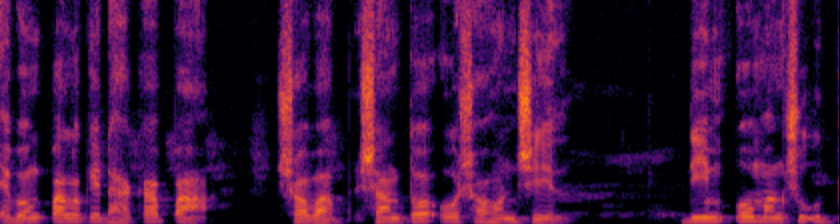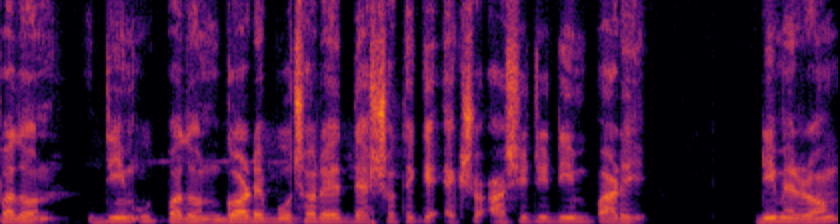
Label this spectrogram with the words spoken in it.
এবং পালকে ঢাকা পা। স্বভাব, শান্ত ও সহনশীল। ডিম ও মাংস উৎপাদন। ডিম উৎপাদন গড়ে বছরে দেড়শো থেকে একশো আশিটি ডিম পাড়ে। ডিমের রং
